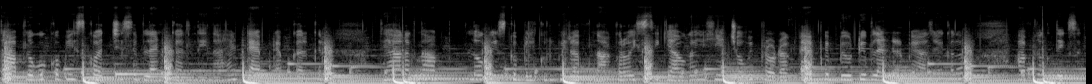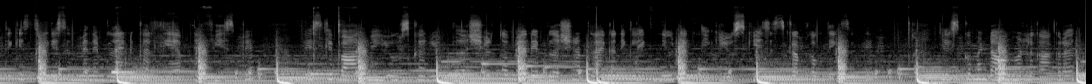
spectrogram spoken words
तो आप लोगों को भी इसको अच्छे से ब्लेंड कर लेना है टैप टैप कर कर। ध्यान रखना, आप लोग इसको बिल्कुल भी रब ना करो। इससे क्या होगा, ये जो भी प्रोडक्ट है आपके ब्यूटी ब्लेंडर पे आ जाएगा तो आप लोग देख सकते हैं किस तरीके से मैंने ब्लेंड कर लिया है अपने फेस पे। तो इसके बाद मैं यूज़ कर रही हूँ ब्लशर तो मैंने ब्लशर अप्लाई करने के लिए एक न्यू टेक्निक यूज़ की है, जिसका आप लोग देख सकते हैं। तो इसको मैं डाउनवर्ड लगा कर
